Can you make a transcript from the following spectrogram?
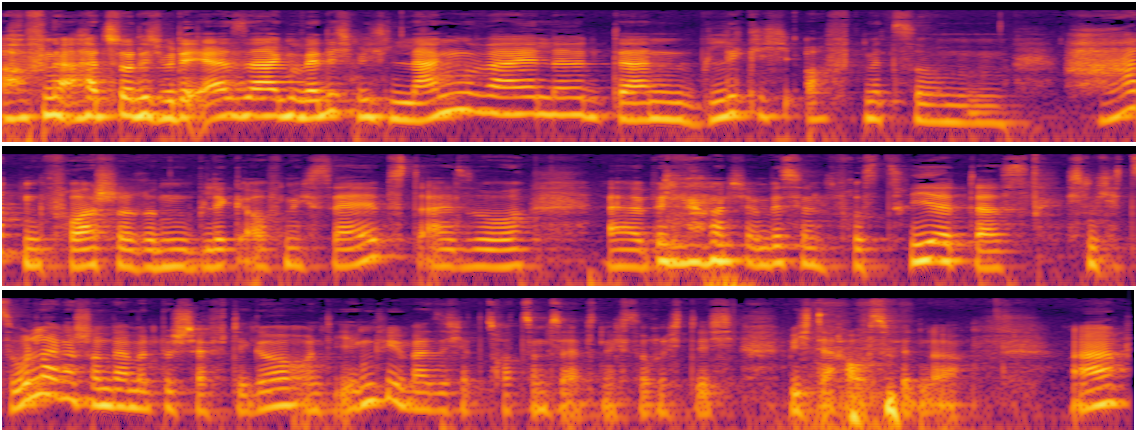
Auf eine Art schon. Ich würde eher sagen, wenn ich mich langweile, dann blicke ich oft mit so einem harten Forscherinnenblick auf mich selbst. Also äh, bin da manchmal ein bisschen frustriert, dass ich mich jetzt so lange schon damit beschäftige und irgendwie weiß ich jetzt trotzdem selbst nicht so richtig, wie ich da rausfinde. Ja?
